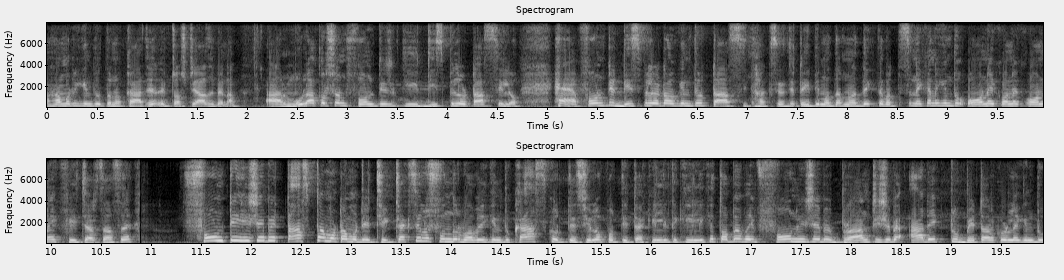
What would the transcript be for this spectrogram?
আহামরি কিন্তু কোনো কাজের এই টসটি আসবে না। আর মূল আকর্ষণ ফোনটির কি ডিসপ্লেও টাচ ছিল? হ্যাঁ ফোনটির ডিসপ্লেটাও কিন্তু টাচই থাকছে যেটা ইতিমধ্যে আপনারা দেখতে পাচ্ছেন এখানে কিন্তু অনেক অনেক অনেক ফিচার্স আছে। ফোনটি হিসেবে টাচটা মোটামুটি ঠিকঠাক ছিল, সুন্দরভাবেই কিন্তু কাজ করতেছিল প্রতিটা কিলিতে কিলিকে। তবে ভাই, ফোন হিসেবে, ব্র্যান্ড হিসেবে আর একটু বেটার করলে কিন্তু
